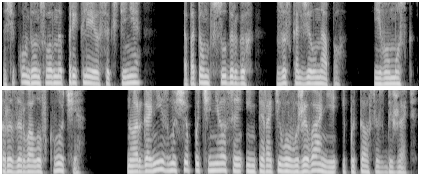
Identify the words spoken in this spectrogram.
На секунду он словно приклеился к стене, а потом в судорогах заскользил на пол. Его мозг разорвало в клочья, но организм еще подчинялся императиву выживания и пытался сбежать.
